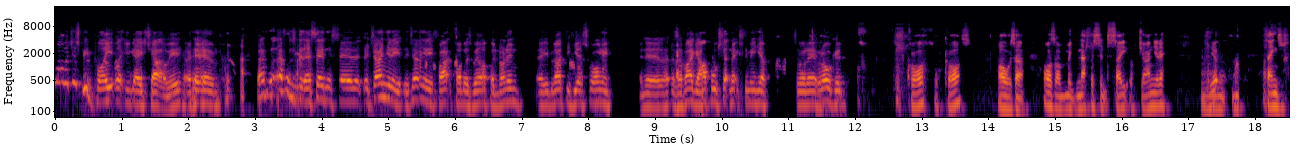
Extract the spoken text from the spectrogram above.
Well, we're just being polite, let you guys chat away. Um, everyone's got this in. It's, uh, the January, the January Fat Club is well up and running. Uh, you'll be glad to hear Swanee. And uh, there's a bag of apples sitting next to me here, so uh, we're all good. Of course, of course. Always a always a magnificent sight of January. Um, yep. Things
